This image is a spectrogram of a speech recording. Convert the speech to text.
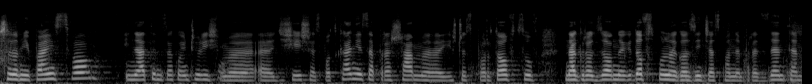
Szanowni Państwo, i na tym zakończyliśmy e, dzisiejsze spotkanie. Zapraszamy jeszcze sportowców nagrodzonych do wspólnego zdjęcia z Panem Prezydentem.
